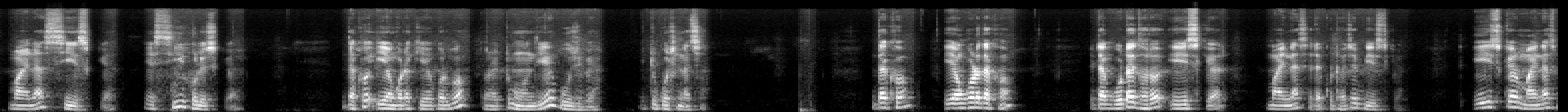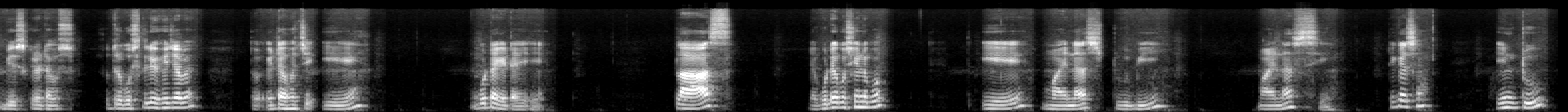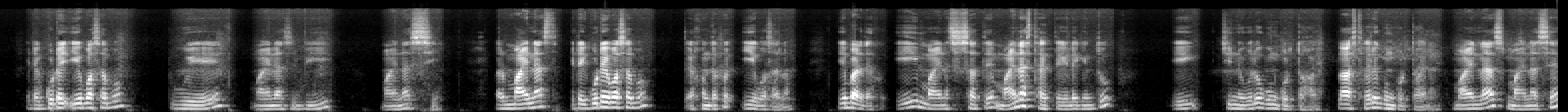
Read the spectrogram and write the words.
minus C square, A C whole square. দেখো এই অঙ্কটা কীভাবে করব? তোমরা একটু মন দিয়ে বুঝবে, একটু কঠিন আছে। দেখো, এই অঙ্কটা দেখো, এটা গোটায় ধরো এ স্কোয়ার মাইনাস এটা গোটা হচ্ছে B square. A square minus B square এটা সূত্রে বসিয়ে দিলে হয়ে যাবে। তো এটা হচ্ছে এ গোটা এটা এ। প্লাস এটা গোটায় বসিয়ে নেব? A minus two B minus C ঠিক আছে? ইন্টু এটা গোটায় এ বসাবো। Two A minus B minus C R minus এটা গোটায় বসাবো। তো এখন দেখো এ বসালাম। এবার দেখো, এই মাইনাসের সাথে মাইনাস থাকতে গেলে কিন্তু এই চিহ্নগুলো গুণ করতে হয়। প্লাস থাকলে গুণ করতে হয় না। মাইনাস মাইনাসে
